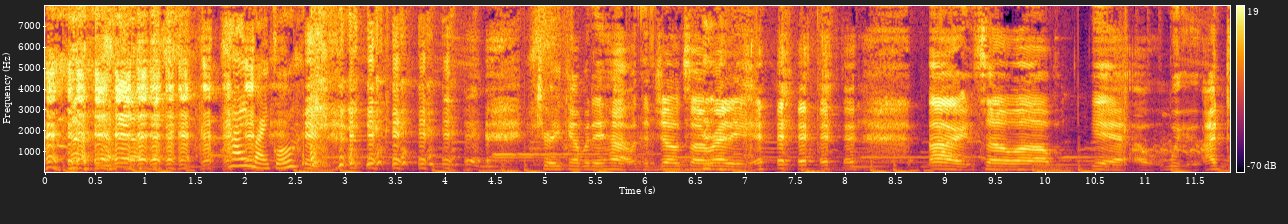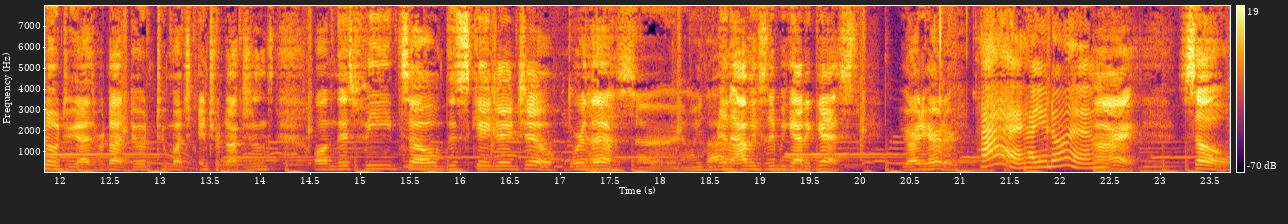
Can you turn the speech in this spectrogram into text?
Hi, Michael. Trey coming in hot with the jokes already. All right, so um, yeah, uh, we, I told you guys we're not doing too much introductions on this feed, so this is KJ and Chill. We're them, Yes, sir. And we live. and obviously we got a guest. You already heard her. Hi, how you doing? All right, so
